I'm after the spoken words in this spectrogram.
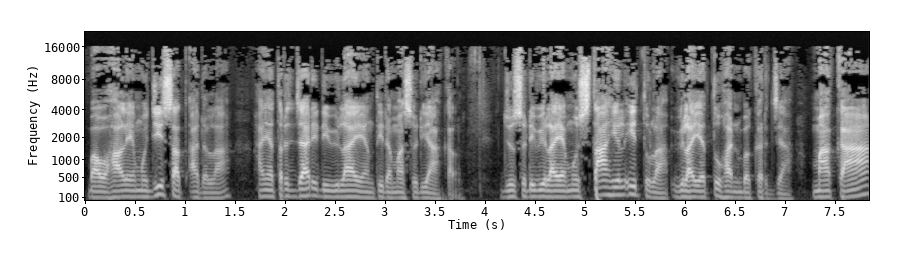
bahwa hal yang mujizat adalah hanya terjadi di wilayah yang tidak masuk di akal. Justru di wilayah mustahil itulah wilayah Tuhan bekerja. Maka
